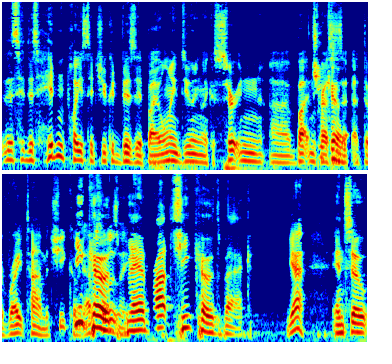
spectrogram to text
this this hidden place that you could visit by only doing like a certain uh, button cheat presses code. at the right time. A cheat code, cheat absolutely. codes, man, brought cheat codes back. Yeah, and so uh,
